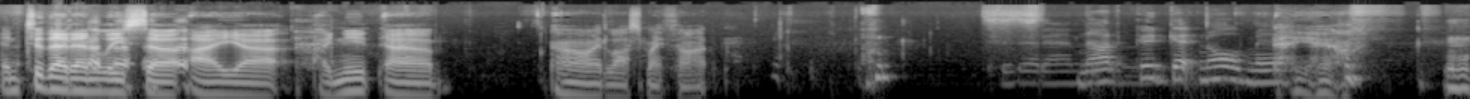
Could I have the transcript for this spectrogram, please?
and to that end, Lisa, I uh, I need. Uh, oh, I lost my thought. Not good getting old, man. Yeah.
